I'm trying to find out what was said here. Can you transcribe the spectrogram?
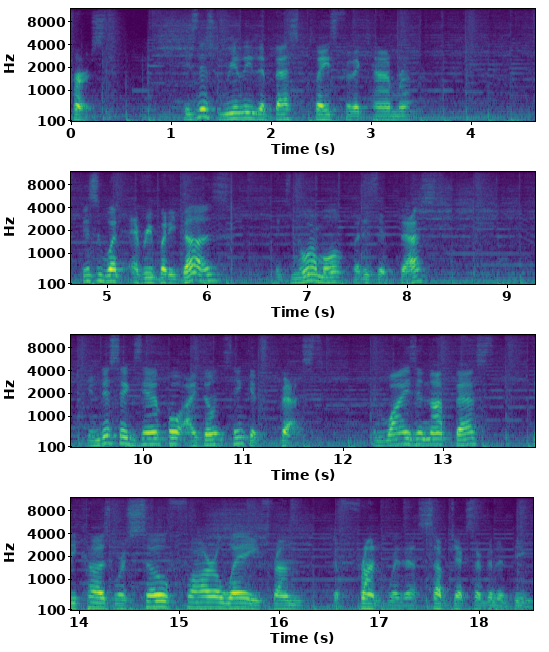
first. Is this really the best place for the camera? This is what everybody does. It's normal, but is it best? In this example, I don't think it's best. And why is it not best? Because we're so far away from the front where the subjects are going to be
